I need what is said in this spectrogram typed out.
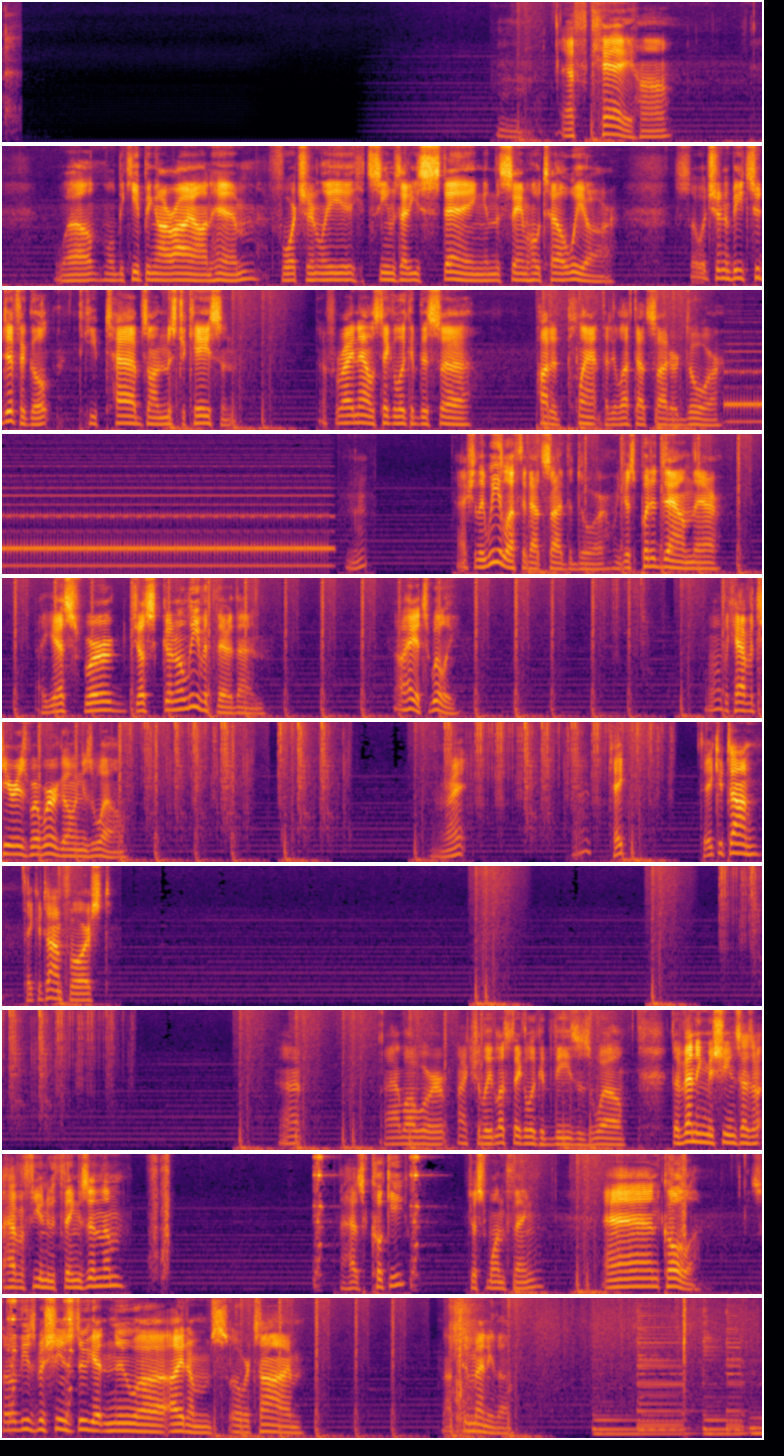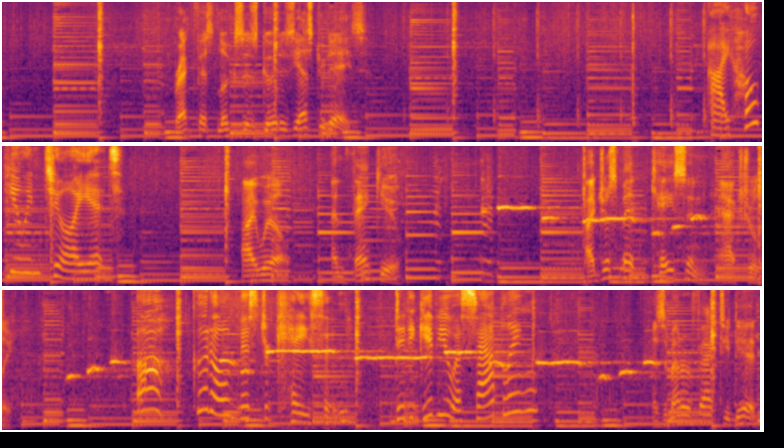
Hmm. FK, huh? Well, we'll be keeping our eye on him. Fortunately, it seems that he's staying in the same hotel we are. So it shouldn't be too difficult to keep tabs on Mr. Kaysen. Now, for right now, let's take a look at this uh, potted plant that he left outside our door. Hmm. Actually, we left it outside the door. We just put it down there. I guess we're just gonna leave it there then. Oh, hey, it's Willie. Well, the cafeteria is where we're going as well. Alright. Right, take, take your time. Take your time, Forrest. Uh, uh, well, we're actually let's take a look at these as well. The vending machines has have a few new things in them. It has cookie, just one thing, and cola. So these machines do get new uh, items over time. Not too many though. Breakfast looks as good as yesterday's. I hope you enjoy it. I will, and thank you. I just met Kaysen, actually. Ah, good old Mr. Kaysen. Did he give you a sapling? As a matter of fact, he did.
